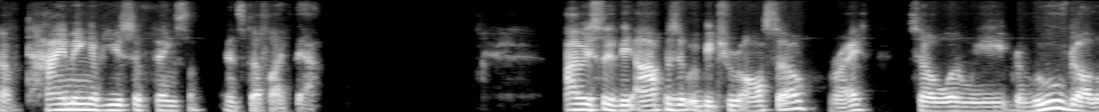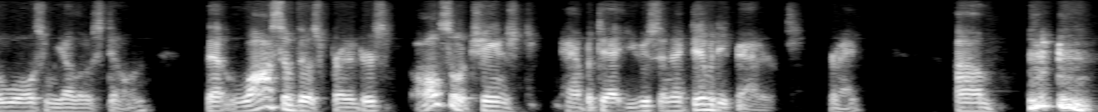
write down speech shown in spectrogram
of timing of use of things and stuff like that. Obviously, the opposite would be true also, right? So when we removed all the wolves from Yellowstone, that loss of those predators also changed habitat use and activity patterns, right? Um,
